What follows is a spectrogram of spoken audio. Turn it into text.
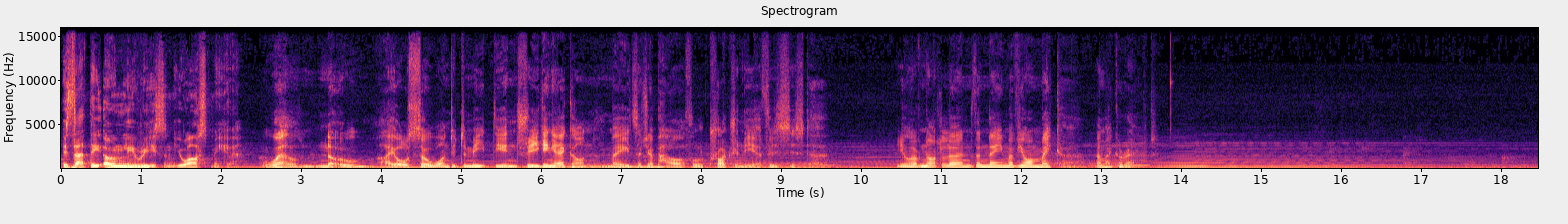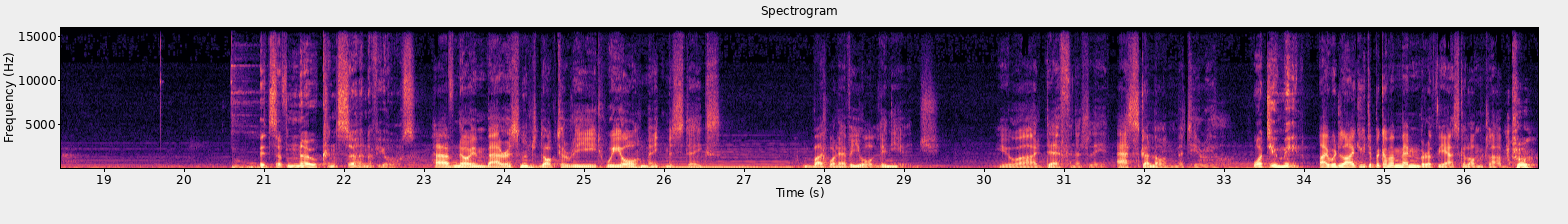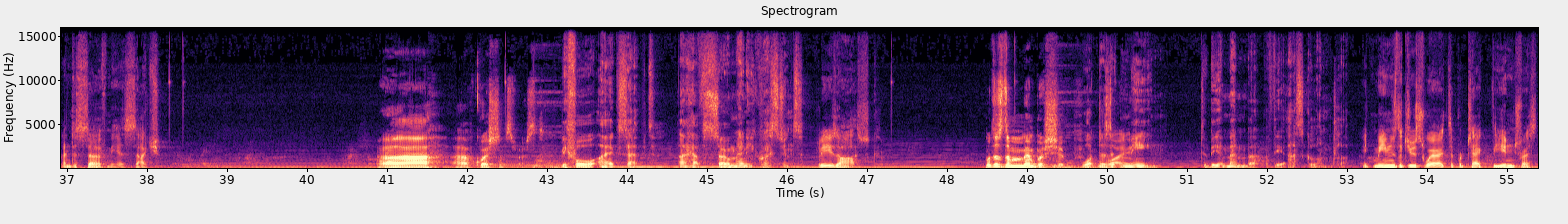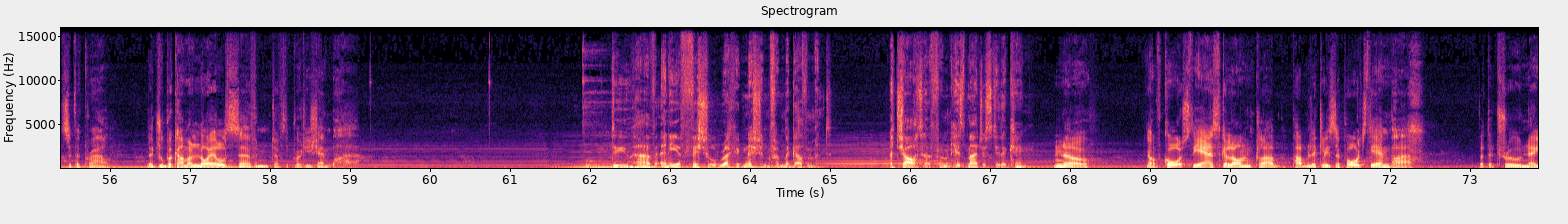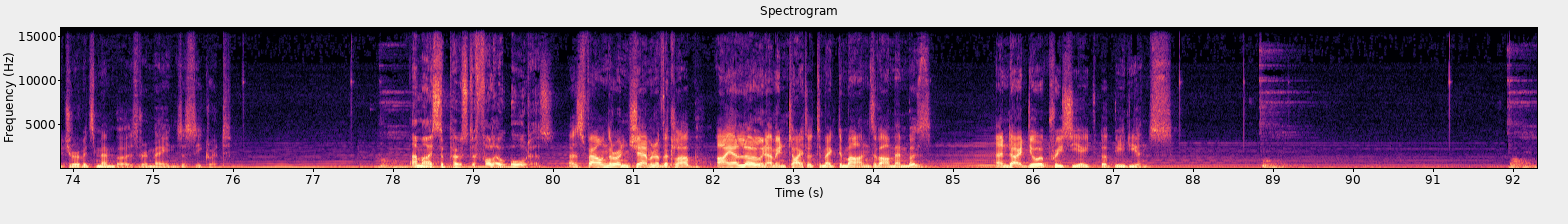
Is that the only reason you asked me here? Well, no. I also wanted to meet the intriguing Ekon who made such a powerful progeny of his sister. You have not learned the name of your maker, am I correct? It's of no concern of yours. Have no embarrassment, Dr. Reid. We all make mistakes. But whatever your lineage, you are definitely Ascalon material. What do you mean? I would like you to become a member of the Ascalon Club, and to serve me as such. Uh, I have questions first. Before I accept, I have so many questions. Please ask. What does the membership? What does imply? it mean to be a member of the Ascalon Club? It means that you swear to protect the interests of the Crown, that you become a loyal servant of the British Empire. Do you have any official recognition from the government? A charter from His Majesty the King? No. Of course, the Ascalon Club publicly supports the Empire, but the true nature of its members remains a secret. Am I supposed to follow orders? As founder and chairman of the club, I alone am entitled to make demands of our members, and I do appreciate obedience.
